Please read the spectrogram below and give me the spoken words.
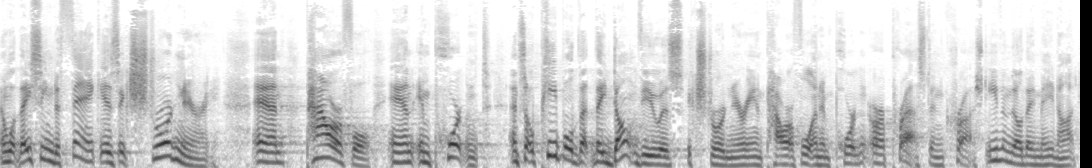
and what they seem to think is extraordinary and powerful and important. And so people that they don't view as extraordinary and powerful and important are oppressed and crushed, even though they may not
